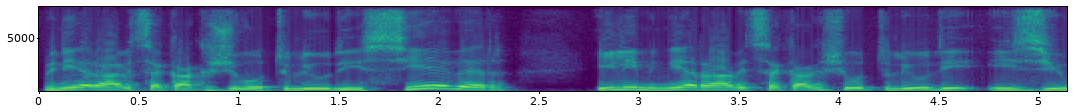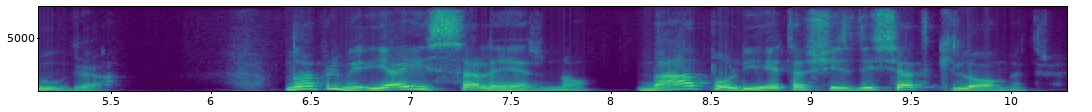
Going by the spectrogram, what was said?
мне нравится, как живут люди из севера, или мне нравится, как живут люди из юга. Ну, например, я из Салерно. Наполи это 60 километров.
